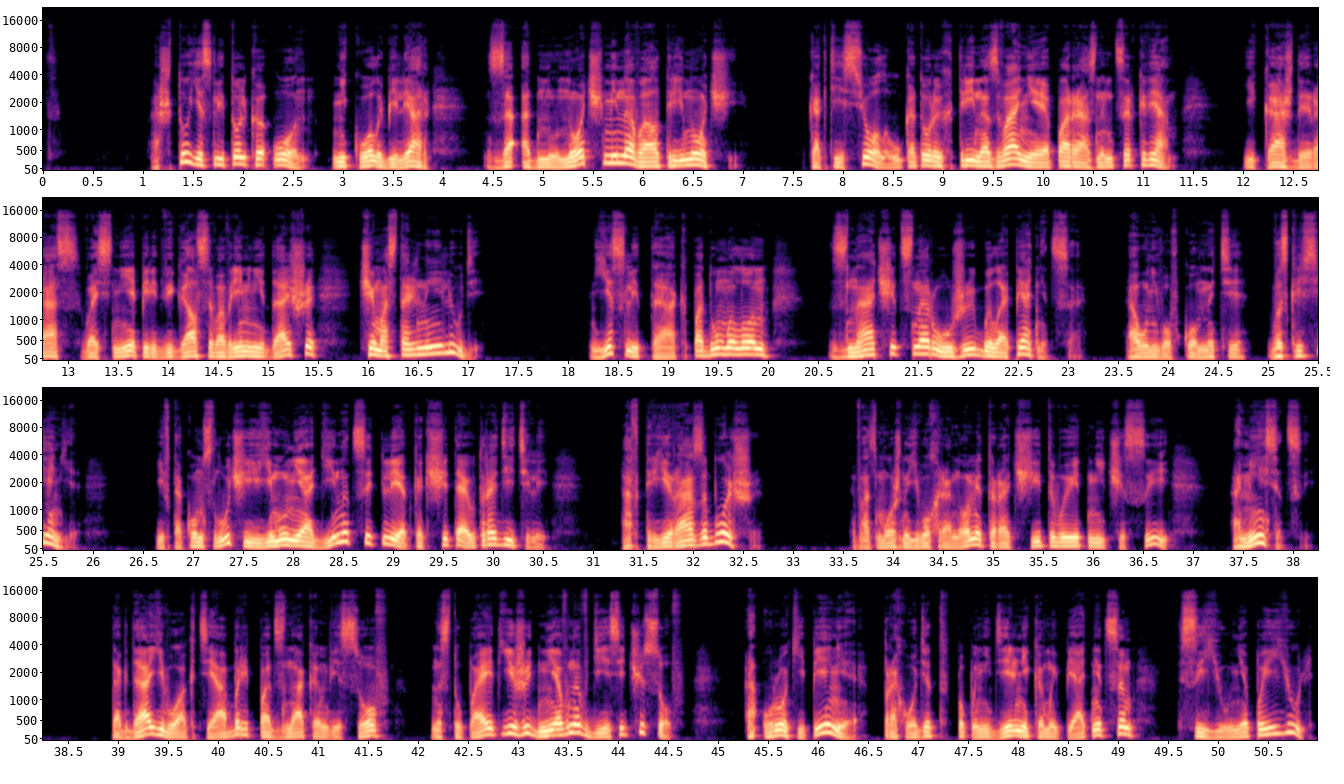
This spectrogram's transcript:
А что, если только он, Никола Беляр, за одну ночь миновал три ночи. Как те села, у которых три названия по разным церквям. И каждый раз во сне передвигался во времени дальше, чем остальные люди. Если так, подумал он, значит, снаружи была пятница, а у него в комнате воскресенье. И в таком случае ему не одиннадцать лет, как считают родители, а в три раза больше. Возможно, его хронометр отсчитывает не часы, а месяцы. Тогда его октябрь под знаком весов наступает ежедневно в 10 часов, а уроки пения проходят по понедельникам и пятницам с июня по июль.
